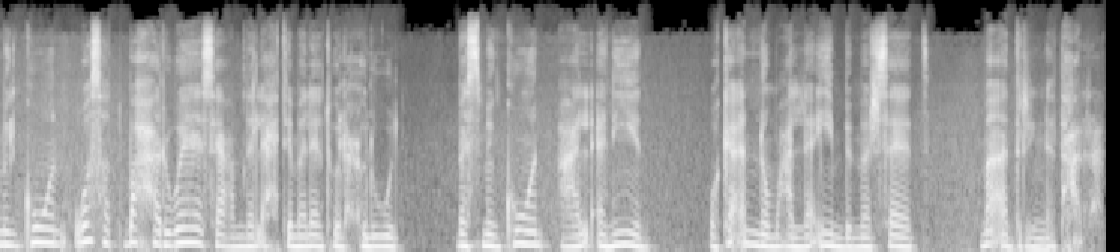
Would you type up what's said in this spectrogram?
منكون وسط بحر واسع من الاحتمالات والحلول بس منكون علقانين وكأنه معلقين بمرساة ما قادرين نتحرك.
